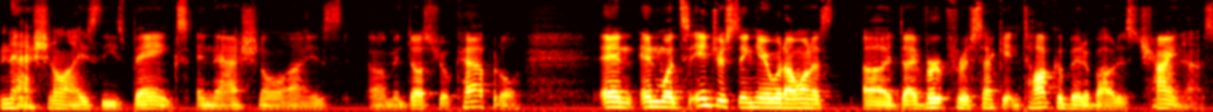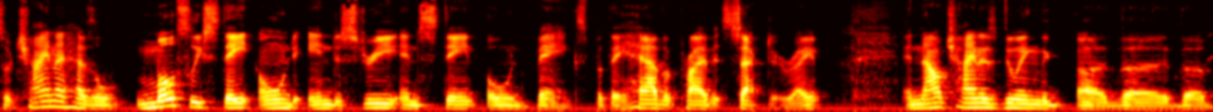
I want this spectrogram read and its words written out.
nationalize these banks and nationalize um, industrial capital. And and what's interesting here, what I want to uh, divert for a second and talk a bit about is China. So China has a mostly state-owned industry and state-owned banks, but they have a private sector, right? And now China's doing the uh, the the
